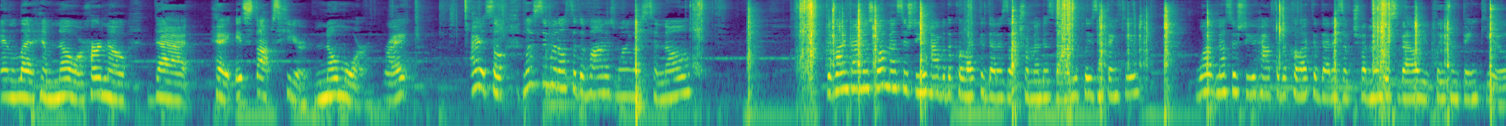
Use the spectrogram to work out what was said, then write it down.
and let him know or her know that, hey, it stops here, no more, right? All right, so let's see what else the divine is wanting us to know. Divine guidance, what message do you have of the collective that is of tremendous value, please and thank you? What message do you have for the collective that is of tremendous value, please and thank you?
